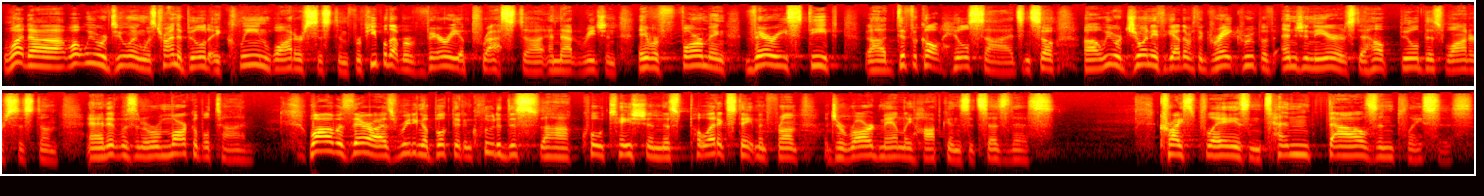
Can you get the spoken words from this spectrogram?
what, uh, what we were doing was trying to build a clean water system for people that were very oppressed uh, in that region. They were farming very steep, uh, difficult hillsides. And so uh, we were joining together with a great group of engineers to help build this water system. And it was a remarkable time. While I was there, I was reading a book that included this uh, quotation, this poetic statement from Gerard Manley Hopkins. It says this Christ plays in 10,000 places,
